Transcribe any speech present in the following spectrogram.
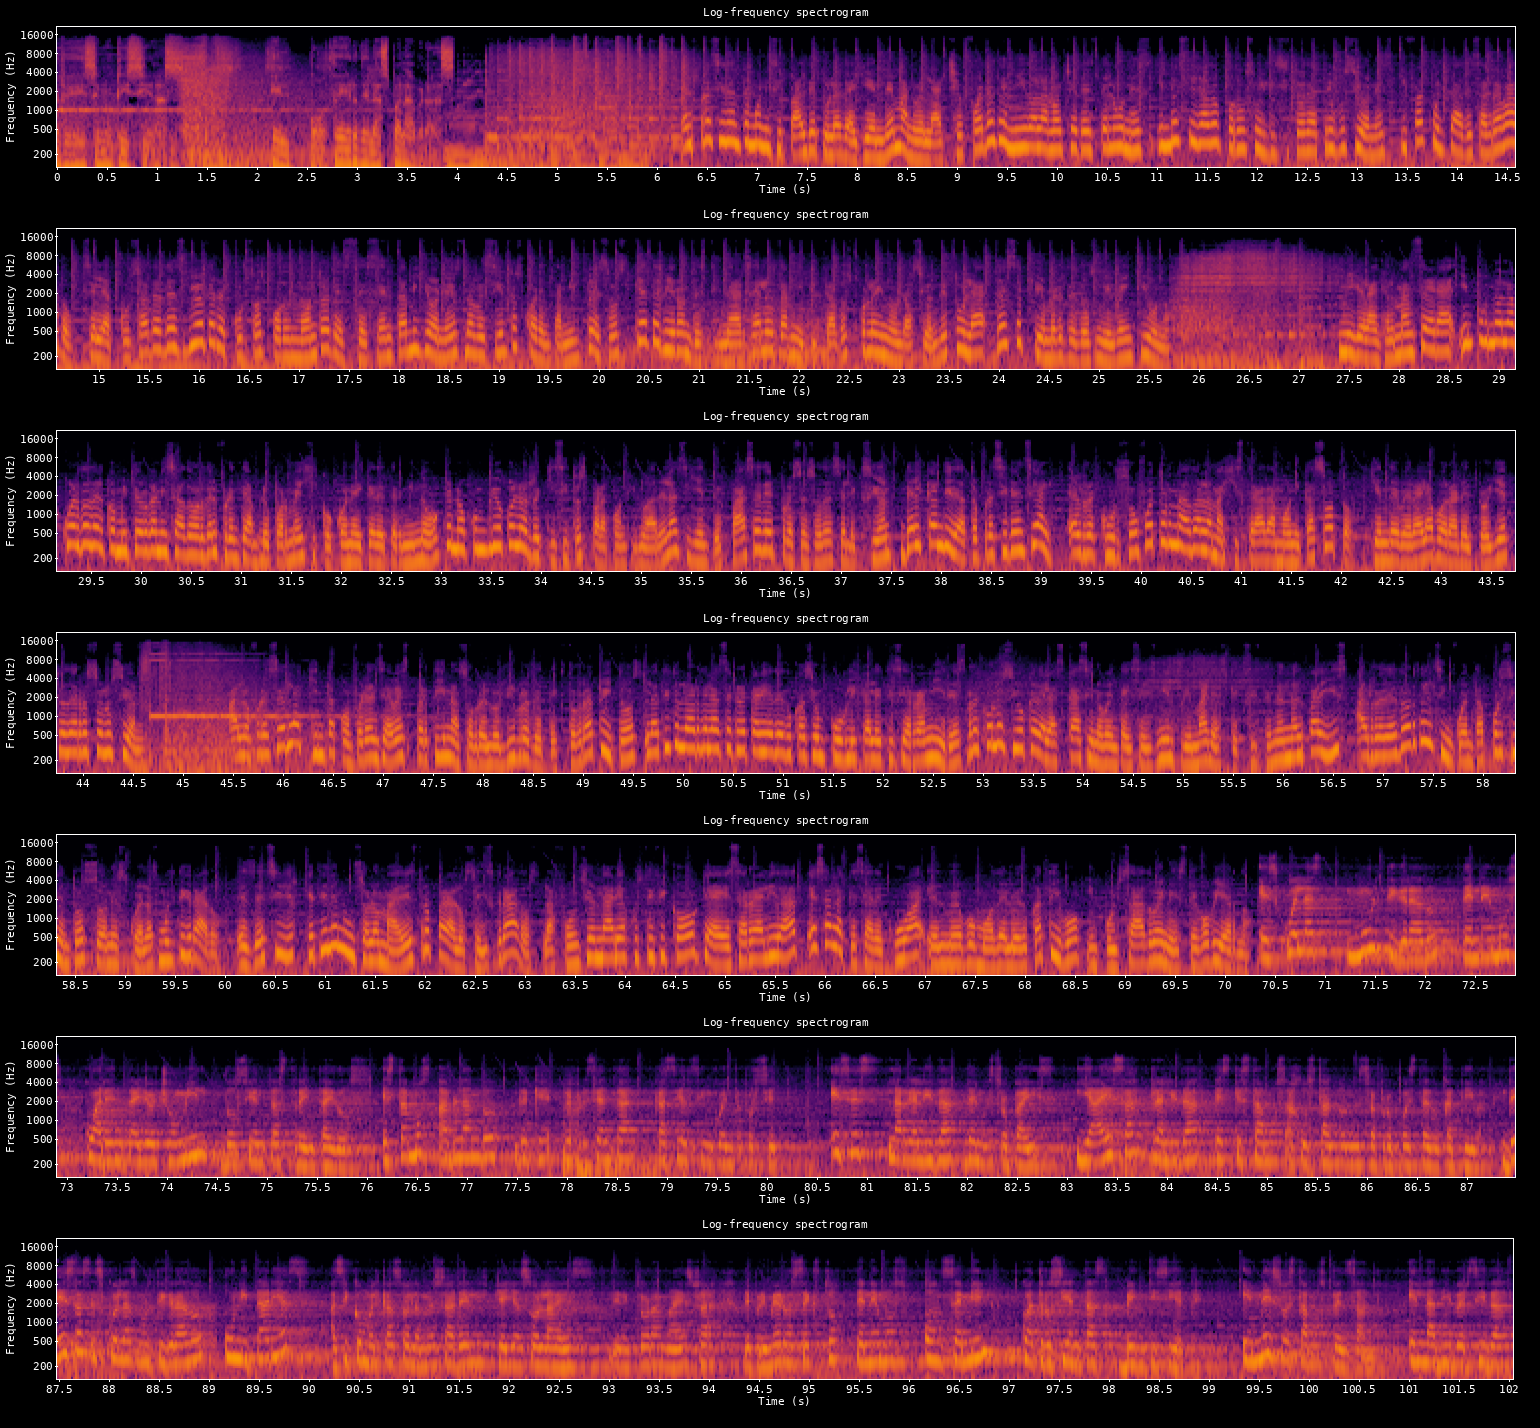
MBS Noticias. El poder de las palabras. El presidente municipal de Tula de Allende, Manuel H., fue detenido la noche de este lunes, investigado por uso ilícito de atribuciones y facultades agravado. Se le acusa de desvío de recursos por un monto de 60 millones 940 mil pesos que debieron destinarse a los damnificados por la inundación de Tula de septiembre de 2021. Miguel Ángel Mancera impugnó el acuerdo del comité organizador del Frente Amplio por México, con el que determinó que no cumplió con los requisitos para continuar en la siguiente fase del proceso de selección del candidato presidencial. El recurso fue turnado a la magistrada Mónica Soto, quien deberá elaborar el proyecto de resolución. Al ofrecer la quinta conferencia vespertina sobre los libros de texto gratuitos, la titular de la Secretaría de Educación Pública, Leticia Ramírez, reconoció que de las casi 96 mil primarias que existen en el país, alrededor del 50% son escuelas multigrado, es decir, que tienen un solo maestro para los seis grados. La funcionaria justificó que a esa realidad es a la que se adecua el nuevo modelo educativo impulsado en este gobierno. Escuelas multigrado tenemos 48.230 Estamos hablando de que representan casi el 50%. Esa es la realidad de nuestro país y a esa realidad es que estamos ajustando nuestra propuesta educativa. De esas escuelas multigrado unitarias, así como el caso de la maestra Areli, que ella sola es directora maestra de primero a sexto, tenemos 11.427. En eso estamos pensando, en la diversidad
